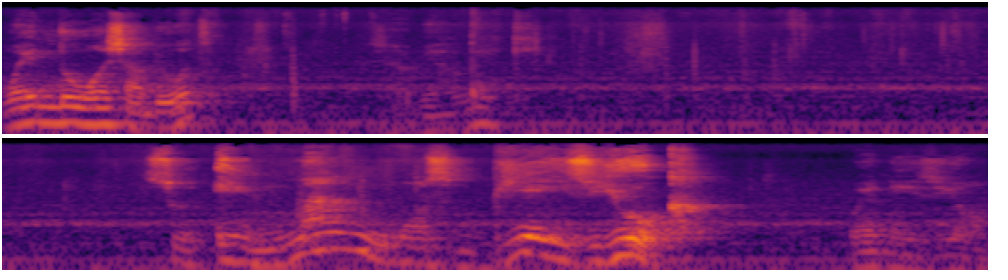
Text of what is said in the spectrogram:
when no one shall be what? Shall be awake. So a man must bear his yoke when he is young.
